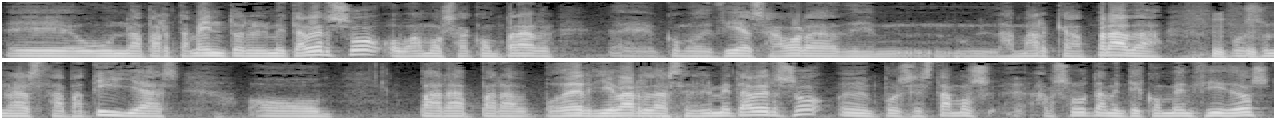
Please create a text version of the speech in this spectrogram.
eh, un apartamento en el metaverso o vamos a comprar, eh, como decías ahora, de la marca Prada, pues unas zapatillas o para, para poder llevarlas en el metaverso, eh, pues estamos absolutamente convencidos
